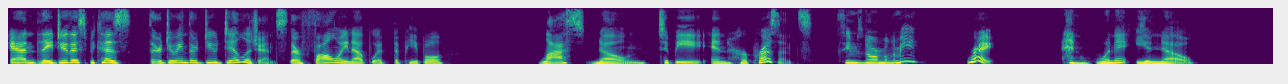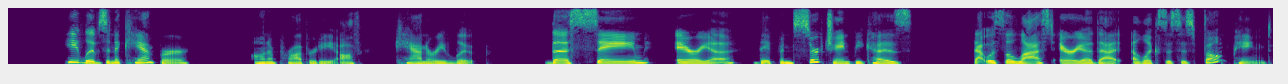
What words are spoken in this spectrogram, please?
And they do this because they're doing their due diligence. They're following up with the people last known to be in her presence. Seems normal to me. Right. And wouldn't you know, He lives in a camper on a property off Cannery Loop, the same area they've been searching because that was the last area that Alexis's phone pinged.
